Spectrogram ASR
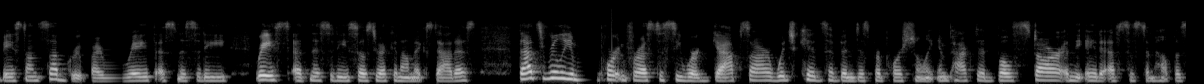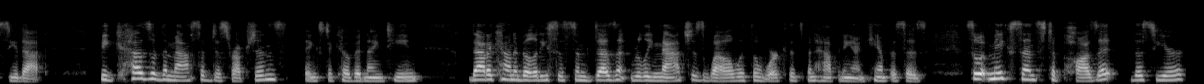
based on subgroup by race, ethnicity, race, ethnicity, socioeconomic status. That's really important for us to see where gaps are, which kids have been disproportionately impacted. Both STAAR and the A to F system help us see that. Because of the massive disruptions, thanks to COVID-19, that accountability system doesn't really match as well with the work that's been happening on campuses. So it makes sense to pause it this year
